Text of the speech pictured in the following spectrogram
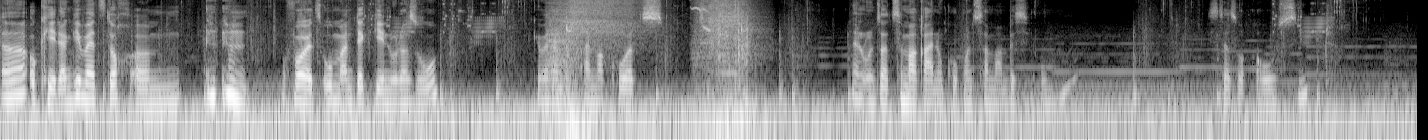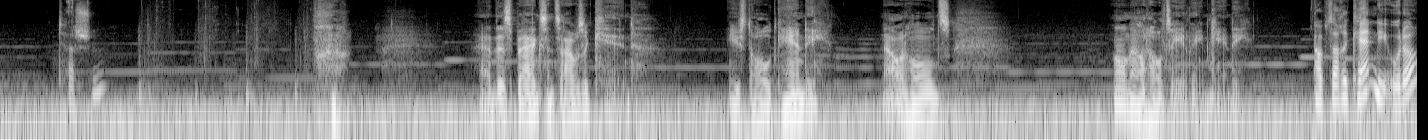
Äh, okay, dann gehen wir jetzt doch, ähm, bevor wir jetzt oben an Deck gehen oder so, gehen wir dann doch einmal kurz in unser Zimmer rein und gucken uns da mal ein bisschen um. Wie es da so aussieht. Tasche. Had this bag since I was a kid. Used to hold candy. Now it holds. Well, now it holds alien candy. Hauptsache Candy, oder?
